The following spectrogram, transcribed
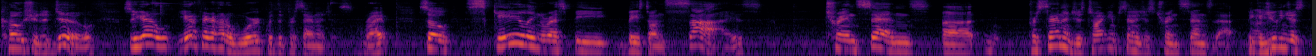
kosher to do. So you gotta you gotta figure out how to work with the percentages, right? So scaling a recipe based on size transcends uh, percentages. Talking percentages transcends that because you can just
